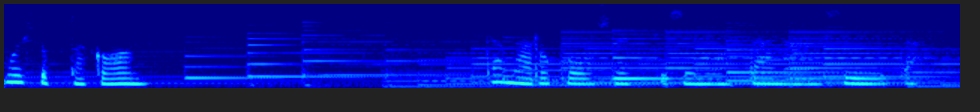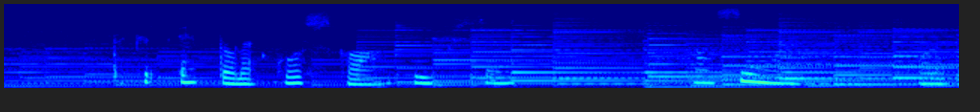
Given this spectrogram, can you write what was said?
Muistuttakoon tämä rukoushetki sinua tänään siitä, että et ole koskaan yksin, vaan sinä olet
